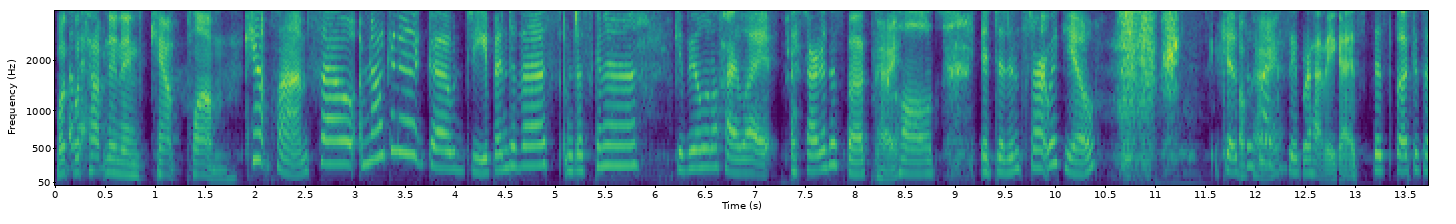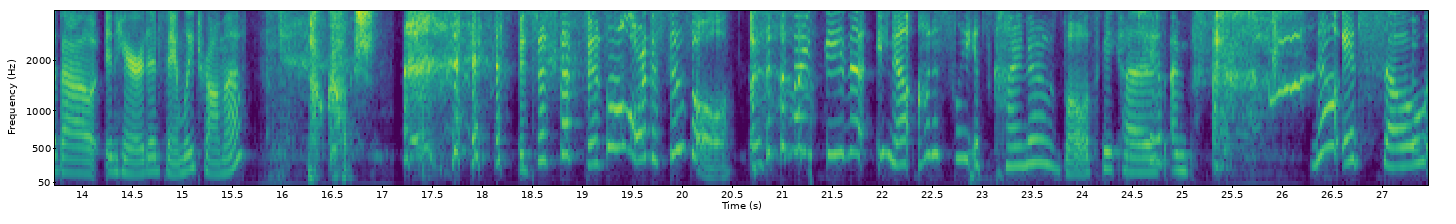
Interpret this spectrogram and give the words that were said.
What, What's happening in Camp Plum? Camp Plum. So I'm not gonna go deep into this. I'm just gonna give you a little highlight. I started this book Okay. called It Didn't Start With You. because this is Okay. like super heavy, guys. This book is about inherited family trauma. Oh, gosh. Is this the fizzle or the sizzle? this might be the, you know, honestly, it's kind of both because I'm. No, it's so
